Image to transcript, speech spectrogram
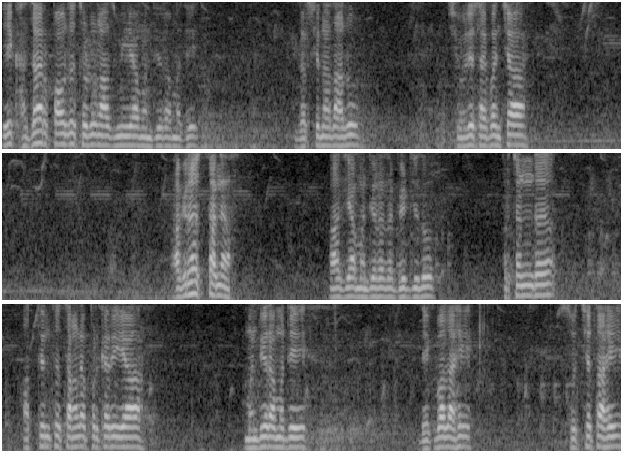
एक हजार पावलं चढून आज मी या मंदिरामध्ये दर्शनाला आलो. शिवले साहेबांच्या आग्रहस्थानं आज या मंदिराला भेट दिलो. प्रचंड अत्यंत चांगल्या प्रकारे या मंदिरामध्ये देखभाल आहे स्वच्छता आहे.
